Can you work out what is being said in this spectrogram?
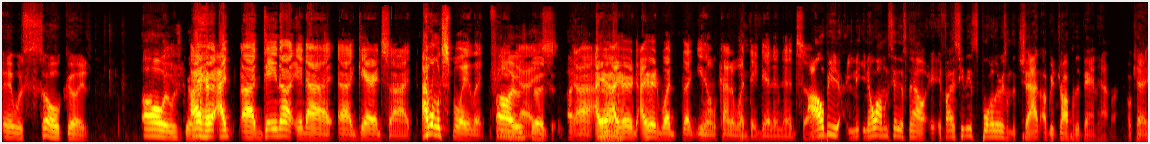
it was so good. Oh, it was good. I heard I uh Dana and uh, uh Garrett saw it. I won't spoil it for Oh, you it was guys. good. I- uh, I, Yeah. I heard I heard what like you know kind of what they did in it. So I'll be. you know what? I'm gonna say this now. If I see any spoilers in the chat, I'll be dropping the ban hammer. Okay,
